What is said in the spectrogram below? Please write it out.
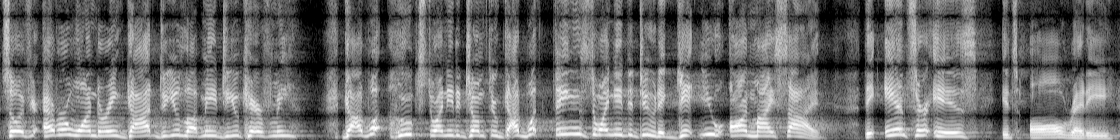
So if you're ever wondering, God, do you love me? Do you care for me? God, what hoops do I need to jump through? God, what things do I need to do to get you on my side? The answer is it's already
